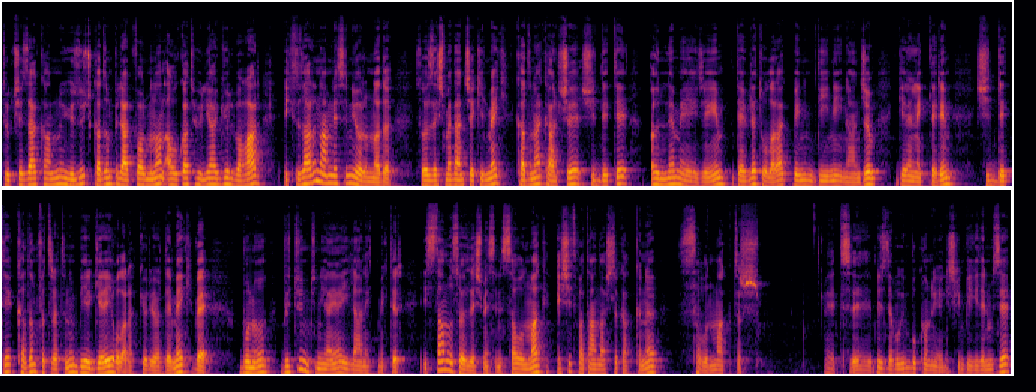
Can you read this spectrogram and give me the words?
Türk Ceza Kanunu 103 Kadın Platformu'ndan avukat Hülya Gülbahar iktidarın hamlesini yorumladı. Sözleşmeden çekilmek kadına karşı şiddeti önlemeyeceğim devlet olarak benim dini inancım, geleneklerim şiddeti kadın fıtratının bir gereği olarak görüyor demek ve bunu bütün dünyaya ilan etmektir. İstanbul Sözleşmesi'ni savunmak eşit vatandaşlık hakkını savunmaktır. Evet e, biz de bugün bu konuya ilişkin bilgilerimizi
